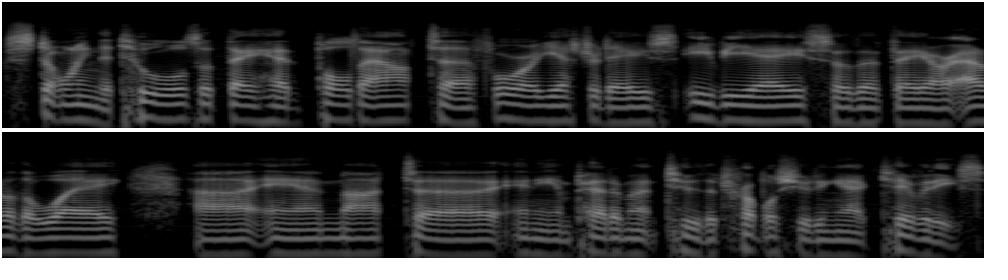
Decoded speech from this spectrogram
stowing the tools that they had pulled out uh, for yesterday's EVA so that they are out of the way uh, and not uh, any impediment to the troubleshooting activities.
